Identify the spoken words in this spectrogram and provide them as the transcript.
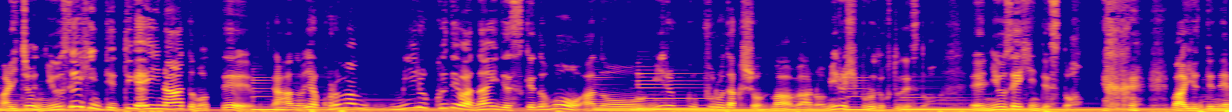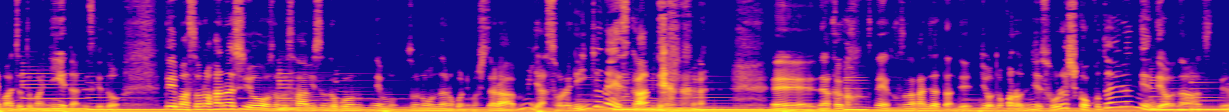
まあ、一応乳製品って言ってきゃいいなと思ってあのいやこれはミルクではないですけどもあのミルクプロダクション、まあ、あのミルヒプロダクトですと、えー、乳製品ですと。まあ言ってね、まあ、ちょっとまあ逃げたんですけど。で、まあ、その話をそのサービスのところ、ね、その女の子にもしたらいやそれでいいんじゃないですか？みたいな。えー、なんかねそんな感じだったんでじゃあだからねそれしか答えらんねえんだよなつって。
